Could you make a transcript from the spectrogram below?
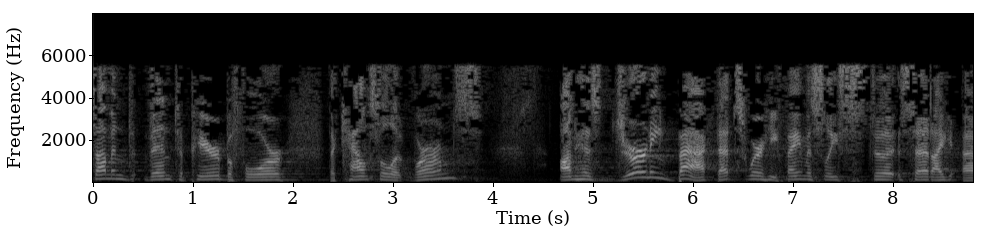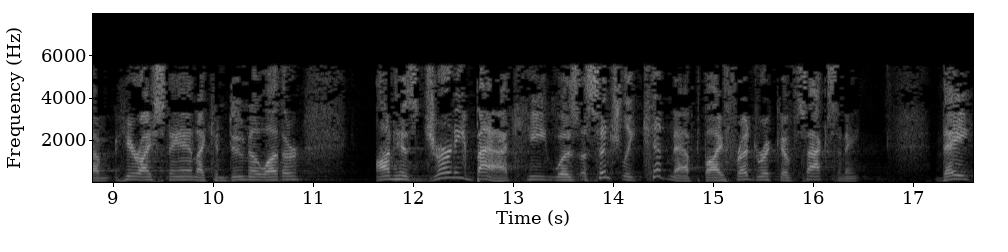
summoned then to appear before the council at Worms. On his journey back, that's where he famously stood, said, I, um, here I stand, I can do no other. On his journey back, he was essentially kidnapped by Frederick of Saxony. They,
